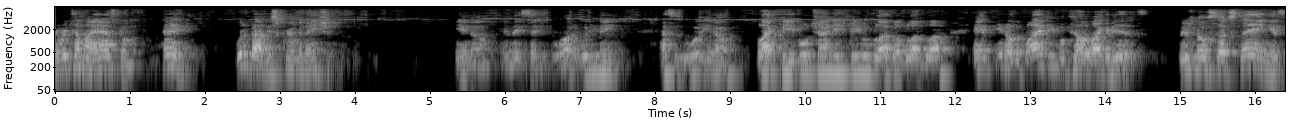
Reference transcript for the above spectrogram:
every time I ask them, hey, what about discrimination? You know, and they say, what, what do you mean? I said, well, you know, black people, Chinese people, blah, blah, blah, blah. And, you know, the blind people tell it like it is. There's no such thing as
